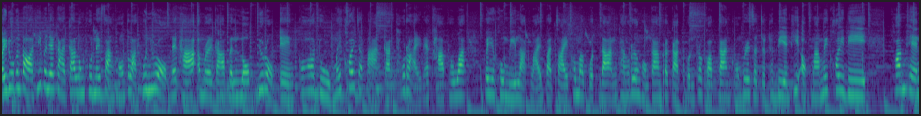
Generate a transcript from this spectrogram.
ไปดูกันต่อที่บรรยากาศการลงทุนในฝั่งของตลาดหุ้นยุโรปนะคะ อเมริกาเป็นลบยุโรปเองก็ดูไม่ค่อยจะต่างกันเท่าไหร่นะคะ เพราะว่าก็ยังคงมีหลากหลายปัจจัยเข้ามากดดัน ทั้งเรื่องของการประกาศผลประกอบการของบริษัทจดทะเบียนที่ออกมาไม่ค่อยดี ความเห็น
